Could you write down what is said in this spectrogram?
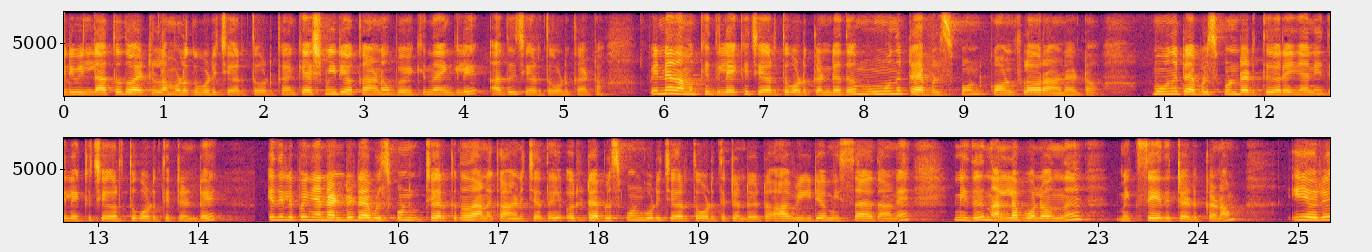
എരിവില്ലാത്തതോ ആയിട്ടുള്ള മുളക് പൊടി ചേർത്ത് കൊടുക്കാം. കാശ്മീരി ഒക്കെ ആണ് ഉപയോഗിക്കുന്നതെങ്കിൽ അത് ചേർത്ത് കൊടുക്കാം കേട്ടോ. പിന്നെ നമുക്ക് ഇതിലേക്ക് ചേർത്ത് കൊടുക്കേണ്ടത് മൂന്ന് ടേബിൾ സ്പൂൺ കോൺഫ്ലവർ ആണ് കേട്ടോ. മൂന്ന് ടേബിൾ സ്പൂണിന്റെ അടുത്ത് വരെ ഞാൻ ഇതിലേക്ക് ചേർത്ത് കൊടുത്തിട്ടുണ്ട്. ഇതിലിപ്പോൾ ഞാൻ രണ്ട് ടേബിൾ സ്പൂൺ ചേർക്കുന്നതാണ് കാണിച്ചത്. ഒരു ടേബിൾ സ്പൂൺ കൂടി ചേർത്ത് കൊടുത്തിട്ടുണ്ട് കേട്ടോ. ആ വീഡിയോ മിസ്സായതാണ്. ഇനി ഇത് നല്ല പോലെ ഒന്ന് മിക്സ് ചെയ്തിട്ട് എടുക്കണം. ഈ ഒരു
